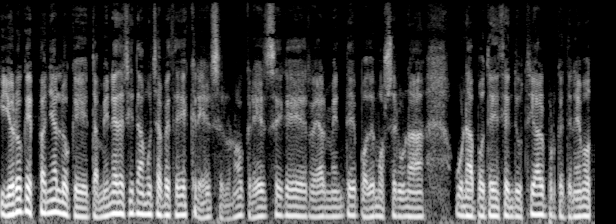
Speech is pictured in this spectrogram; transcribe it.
y yo creo que España lo que también necesita muchas veces es creérselo, ¿no? Creerse que realmente podemos ser una, una potencia industrial porque tenemos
